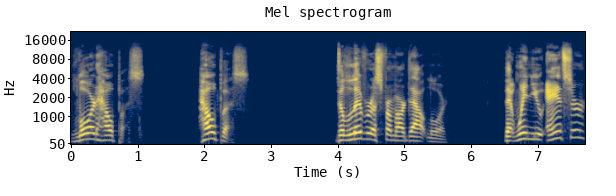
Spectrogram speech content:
Lord, help us. Help us. Deliver us from our doubt, Lord that when you answer,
